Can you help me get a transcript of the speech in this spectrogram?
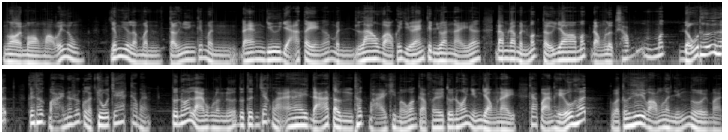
Ngồi mòn mỏi luôn giống như là mình, tự nhiên cái mình đang dư giả tiền á, mình lao vào cái dự án kinh doanh này á, đâm ra mình mất tự do, mất động lực sống, mất đủ thứ hết. Cái thất bại nó rất là chua chát các bạn. Tôi nói lại một lần nữa, tôi tin chắc là ai đã từng thất bại khi mở quán cà phê. Tôi nói những dòng này, các bạn hiểu hết. Và tôi hy vọng là những người mà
